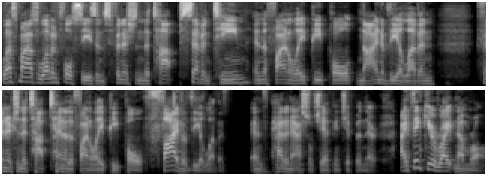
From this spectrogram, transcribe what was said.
Les Miles, 11 full seasons, finished in the top 17 in the final AP poll, nine of the 11 finished in the top 10 of the final AP poll, five of the 11, and had a national championship in there. I think you're right and I'm wrong.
